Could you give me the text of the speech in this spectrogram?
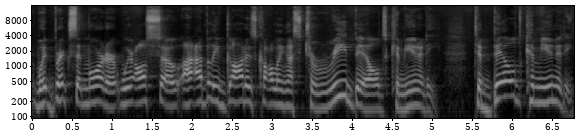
with bricks and mortar, we're also, I believe God is calling us to rebuild community, to build community.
